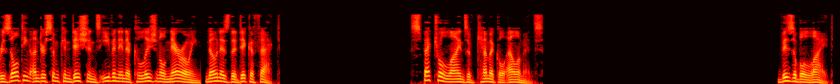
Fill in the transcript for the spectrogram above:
resulting under some conditions even in a collisional narrowing, known as the Dicke effect. Spectral lines of chemical elements Visible light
